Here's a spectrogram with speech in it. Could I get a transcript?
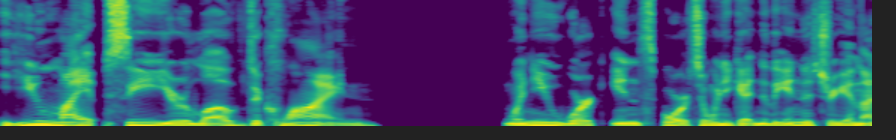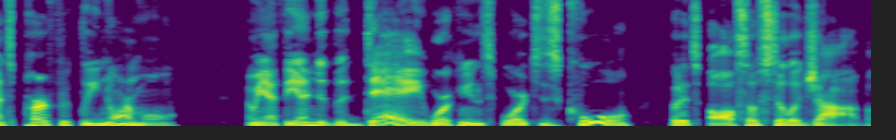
you might see your love decline when you work in sports or when you get into the industry. And that's perfectly normal. I mean, at the end of the day, working in sports is cool, but it's also still a job.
